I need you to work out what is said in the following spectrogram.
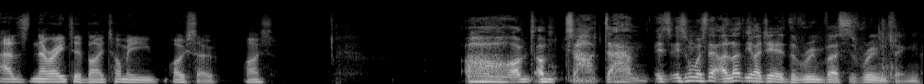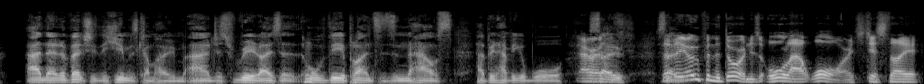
as narrated by Tommy Wiseau. Wise. Oh, I'm, I'm, oh, damn. It's, it's almost there. I like the idea of the room versus room thing. And then eventually the humans come home and just realize that all the appliances in the house have been having a war. So, So, so, they open the door and it's all out war. It's just like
